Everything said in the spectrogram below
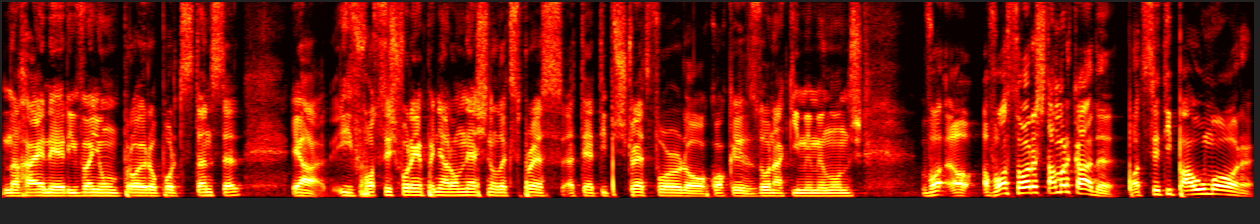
na Ryanair e venham para o aeroporto de Stansted, yeah, e vocês forem apanhar um National Express até tipo Stratford ou qualquer zona aqui mesmo em Londres, vo- a- vossa hora está marcada. Pode ser tipo à uma hora.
